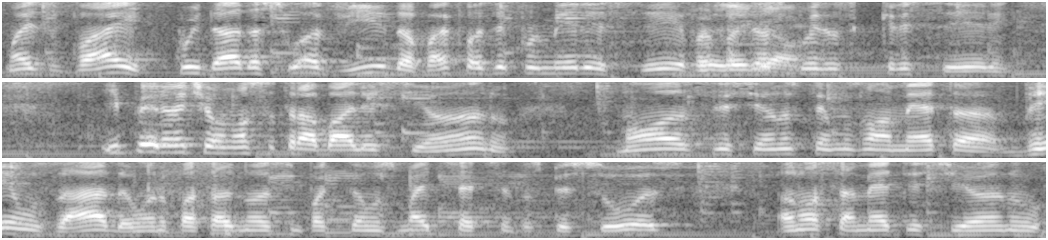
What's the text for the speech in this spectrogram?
Mas vai cuidar da sua vida, vai fazer por merecer, vai fazer as coisas crescerem. E perante ao nosso trabalho esse ano, nós esse ano temos uma meta bem ousada. O ano passado nós impactamos mais de 700 pessoas. A nossa meta esse ano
